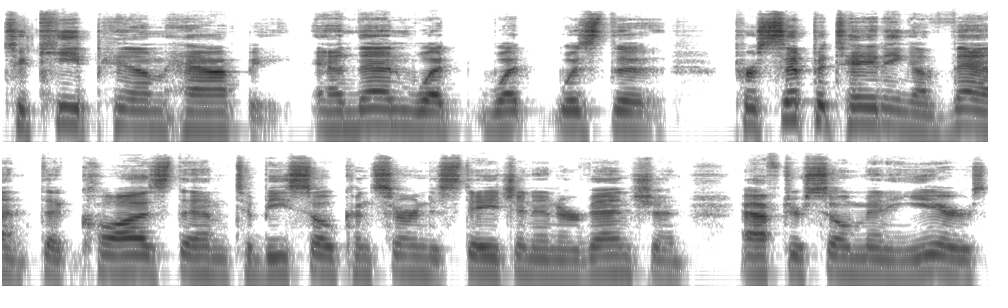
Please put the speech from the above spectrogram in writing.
to keep him happy. And then what what was the precipitating event that caused them to be so concerned to stage an intervention after so many years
